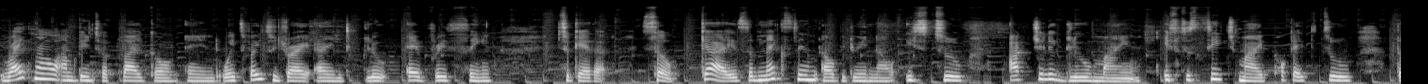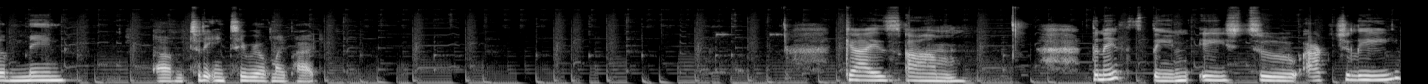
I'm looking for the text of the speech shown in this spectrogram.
right now i'm going to apply gum and wait for it to dry and glue everything together. So guys the next thing i'll be doing now is to actually glue mine is to stitch my pocket to the main um, to the interior of my bag. Guys um the next thing is to actually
